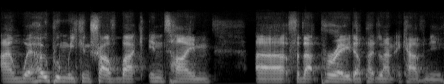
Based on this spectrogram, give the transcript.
And we're hoping we can travel back in time uh, for that parade up Atlantic Avenue.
